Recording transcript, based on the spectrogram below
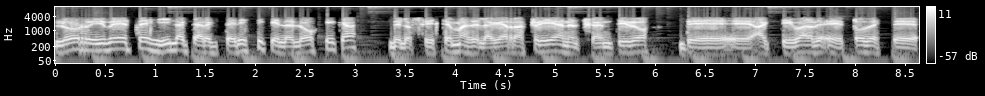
los ribetes y la característica y la lógica de los sistemas de la Guerra Fría en el sentido de eh, activar eh, todo este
